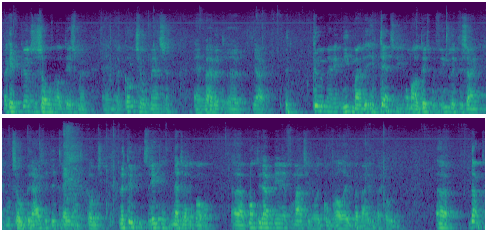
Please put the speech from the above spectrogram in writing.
wij geven cursussen over autisme en uh, coachen ook mensen. En we hebben het, uh, ja, keurmerk niet, maar de intentie om autismevriendelijk te zijn en ook zo bedrijven te trainen en te coachen. En natuurlijk iets drinken, netwerkborrel. Uh, mocht u daar meer informatie willen, kom vooral even bij mij bij Code. bedankt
